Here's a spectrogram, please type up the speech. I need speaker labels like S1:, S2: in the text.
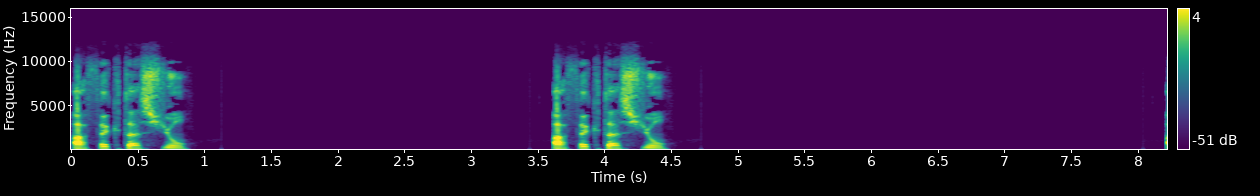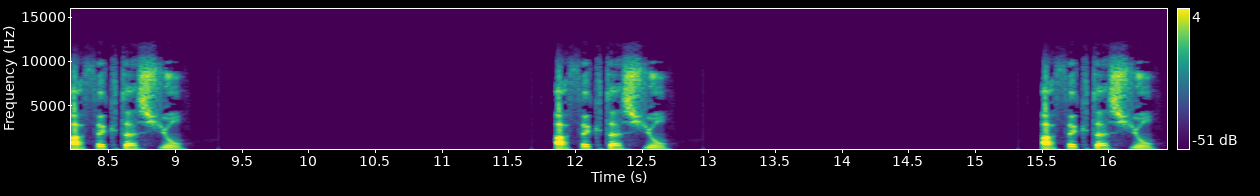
S1: Affectation. Affectation. Affectation. Affectation. Affectation.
